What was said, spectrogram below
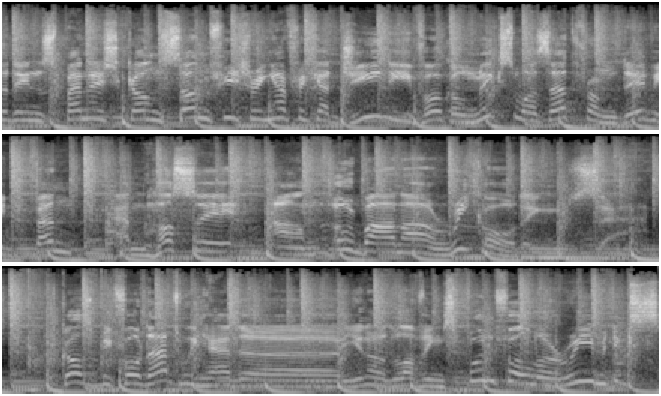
It in Spanish. Con Son featuring Africa G. The vocal mix was that from David Penn and Jose on Urbana Recordings. Of course, before that we had, uh, you know, Loving Spoonful remix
